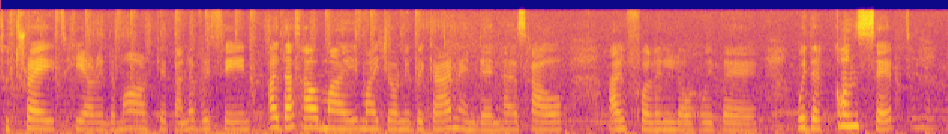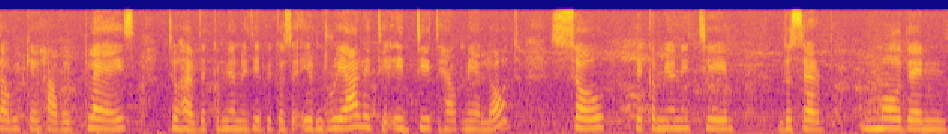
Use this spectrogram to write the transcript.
to trade here in the market and everything. I, that's how my, my journey began and then that's how I fell in love with the, with the concept that we can have a place to help the community because in reality it did help me a lot. So the community deserve more than,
